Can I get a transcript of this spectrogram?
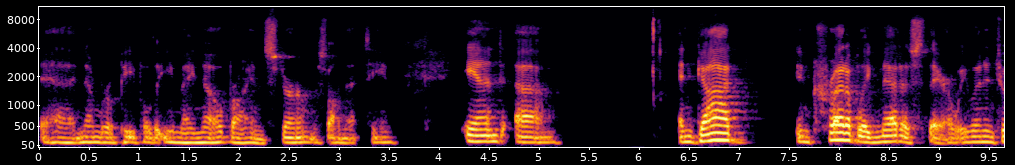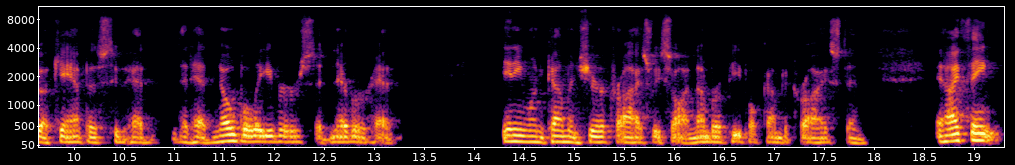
a number of people that you may know. Brian Sturm was on that team, and um, and God incredibly met us there. We went into a campus who had that had no believers, had never had anyone come and share Christ. We saw a number of people come to Christ, and and I think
